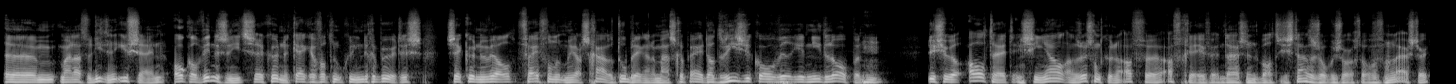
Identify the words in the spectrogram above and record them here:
Um, maar laten we niet naïef zijn. Ook al winnen ze niet, ze kunnen kijken wat in Oekraïne gebeurd is. Ze kunnen wel 500 miljard schade toebrengen aan de maatschappij. Dat risico wil je niet lopen. Mm. Dus je wil altijd een signaal aan Rusland kunnen af, uh, afgeven. En daar zijn de Baltische Staten zo bezorgd over. Van luister,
